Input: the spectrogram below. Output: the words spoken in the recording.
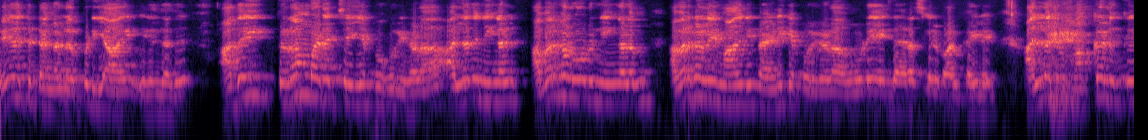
வேலை திட்டங்கள் எப்படியாக இருந்தது? அதை திறம்பட செய்ய போகிறீர்களா? அல்லது நீங்கள் அவர்களோடு நீங்களும் அவர்களை மாதிரி பயணிக்க போகிறீர்களா? உங்களுடைய இந்த அரசியல் வாழ்க்கையிலே. அல்லது மக்களுக்கு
